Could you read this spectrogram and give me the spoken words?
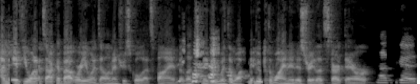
I mean, if you want to talk about where you went to elementary school, that's fine. But let's maybe with the maybe with the wine industry, let's start there. Or that's good.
